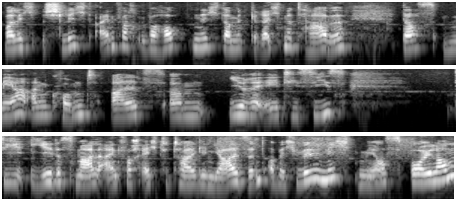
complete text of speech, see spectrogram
weil ich schlicht einfach überhaupt nicht damit gerechnet habe, dass mehr ankommt als ähm, ihre ATCs, die jedes Mal einfach echt total genial sind. Aber ich will nicht mehr spoilern.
